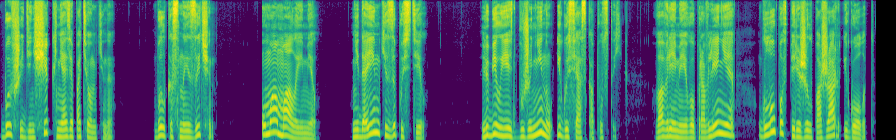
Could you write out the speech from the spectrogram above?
бывший денщик князя Потемкина. Был косноязычен, ума мало имел, недоимки запустил. Любил есть буженину и гуся с капустой. Во время его правления Глупов пережил пожар и голод.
